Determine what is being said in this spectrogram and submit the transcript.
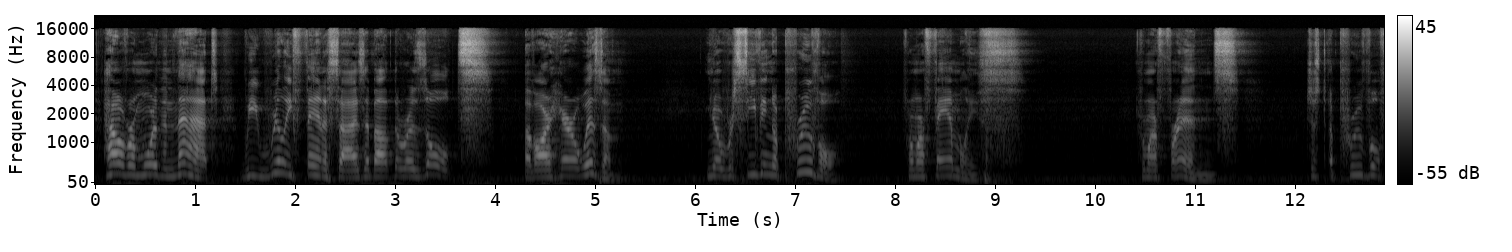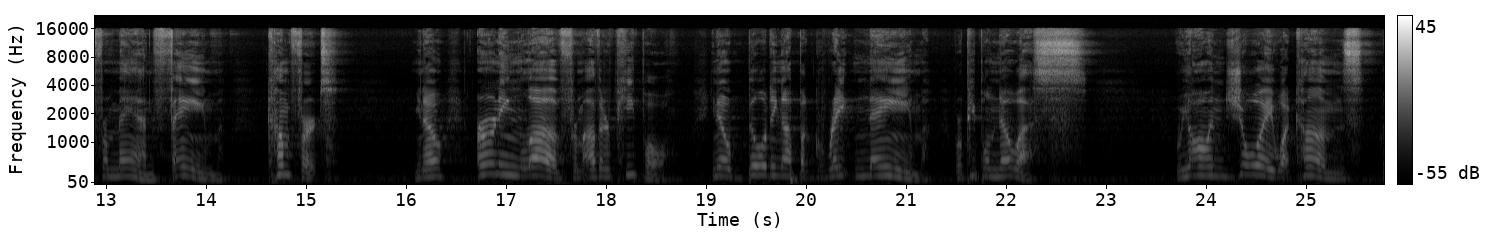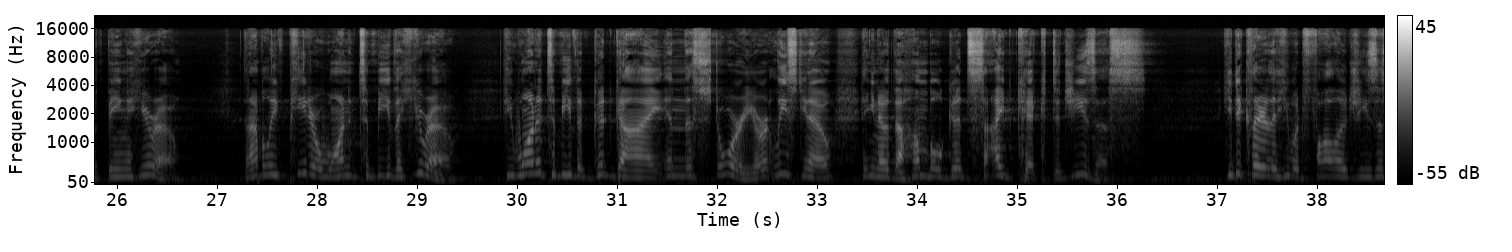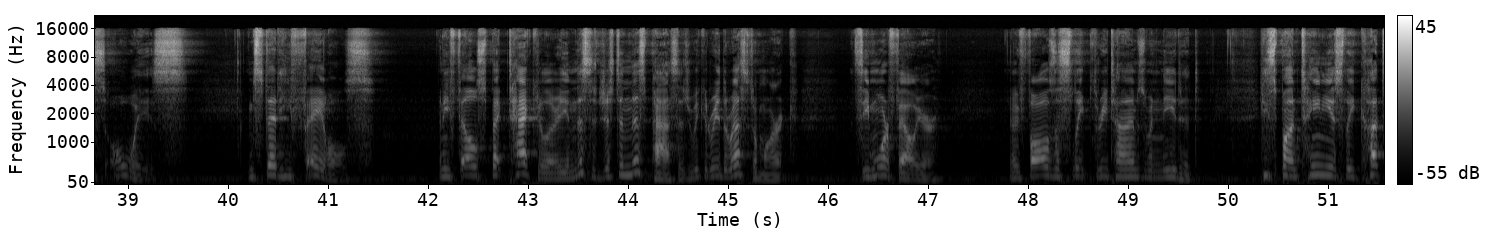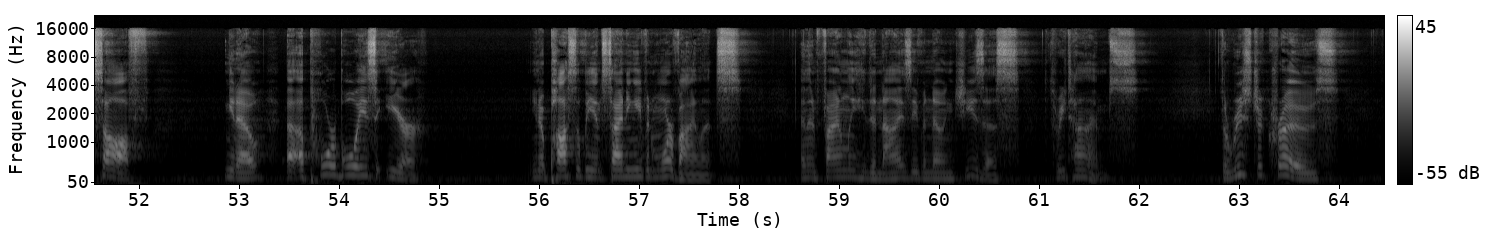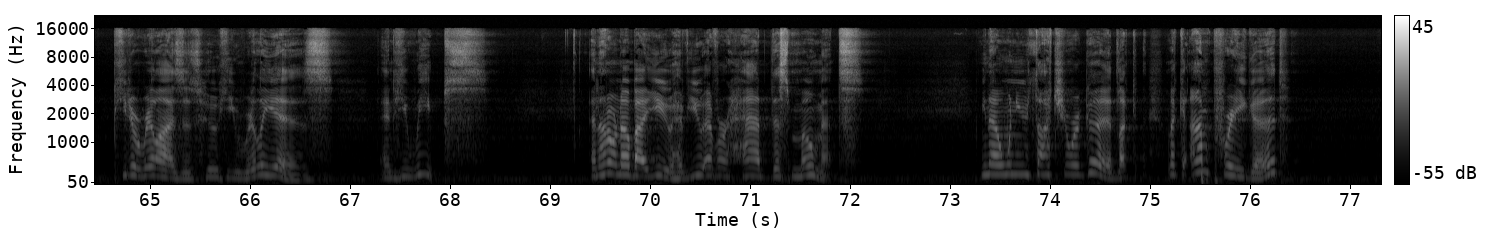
However, more than that, we really fantasize about the results of our heroism. You know, receiving approval from our families, from our friends, just approval from man, fame, comfort, you know, earning love from other people, you know, building up a great name where people know us. We all enjoy what comes with being a hero. And I believe Peter wanted to be the hero. He wanted to be the good guy in this story, or at least, you know, you know, the humble, good sidekick to Jesus. He declared that he would follow Jesus always. Instead, he fails. And he fails spectacularly. And this is just in this passage. We could read the rest of Mark, see more failure. he falls asleep three times when needed. He spontaneously cuts off, you know, a, a poor boy's ear you know, possibly inciting even more violence. And then finally, he denies even knowing Jesus three times. The rooster crows, Peter realizes who he really is, and he weeps. And I don't know about you, have you ever had this moment? You know, when you thought you were good, like, like I'm pretty good.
